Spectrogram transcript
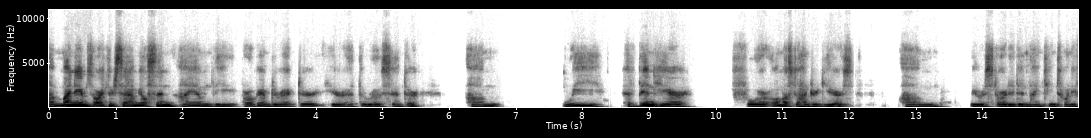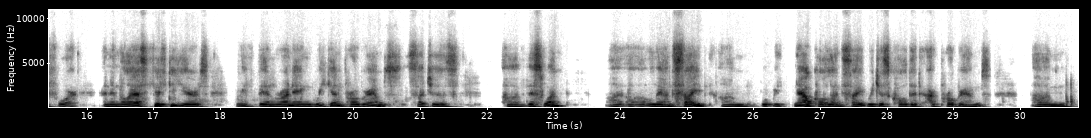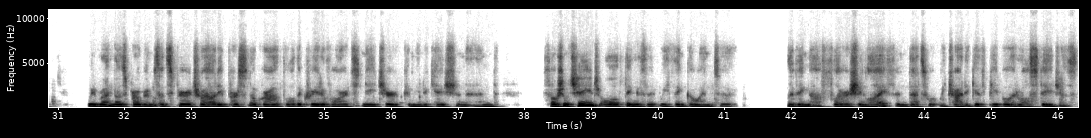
Um, my name is Arthur Samuelson. I am the program director here at the Rowe Center. Um, we have been here for almost 100 years. Um, we were started in 1924, and in the last 50 years, we've been running weekend programs such as uh, this one, uh, uh, only on site. Um, what we now call on site, we just called it our programs. Um, we run those programs on spirituality, personal growth, all the creative arts, nature, communication, and social change, all things that we think go into living a flourishing life. And that's what we try to give people at all stages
